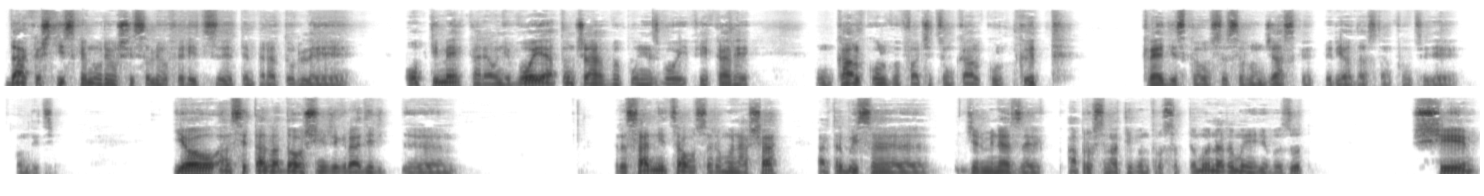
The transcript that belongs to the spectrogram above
Dacă știți că nu reușiți să le oferiți temperaturile optime care au nevoie, atunci vă puneți voi fiecare un calcul, vă faceți un calcul cât credeți că o să se lungească perioada asta în funcție de condiții. Eu am setat la 25 de grade uh, răsadnița, o să rămână așa. Ar trebui să germineze aproximativ într-o săptămână, rămâne de văzut. Și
